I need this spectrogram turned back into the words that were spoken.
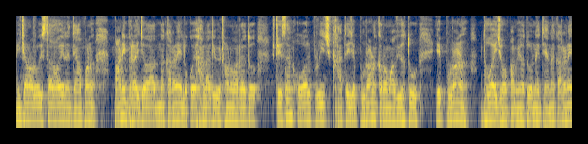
નીચાણવાળો વિસ્તાર હોય અને ત્યાં પણ પાણી ભરાઈ જવાના કારણે લોકોએ હાલાકી વેઠવાનો વારો હતો. સ્ટેશન ઓવરબ્રિજ ખાતે જે પુરાણ કરવામાં આવ્યું હતું, એ પુરાણ ધોવાઈ જવા પામ્યું હતું અને જેના કારણે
